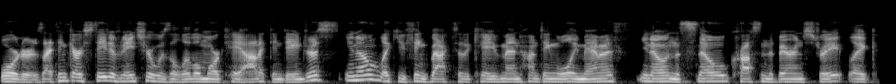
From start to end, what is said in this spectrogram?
orders. I think our state of nature was a little more chaotic and dangerous, you know? Like you think back to the cavemen hunting woolly mammoth, you know, in the snow crossing the Bering Strait, like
